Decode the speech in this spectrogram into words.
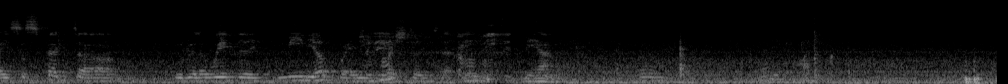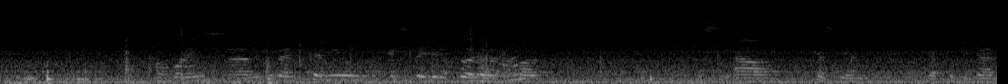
I suspect uh, we will await the media for any questions that they may have. Morning. Uh, Mr. Grant, can you explain a little further about PCR testing that could be done,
